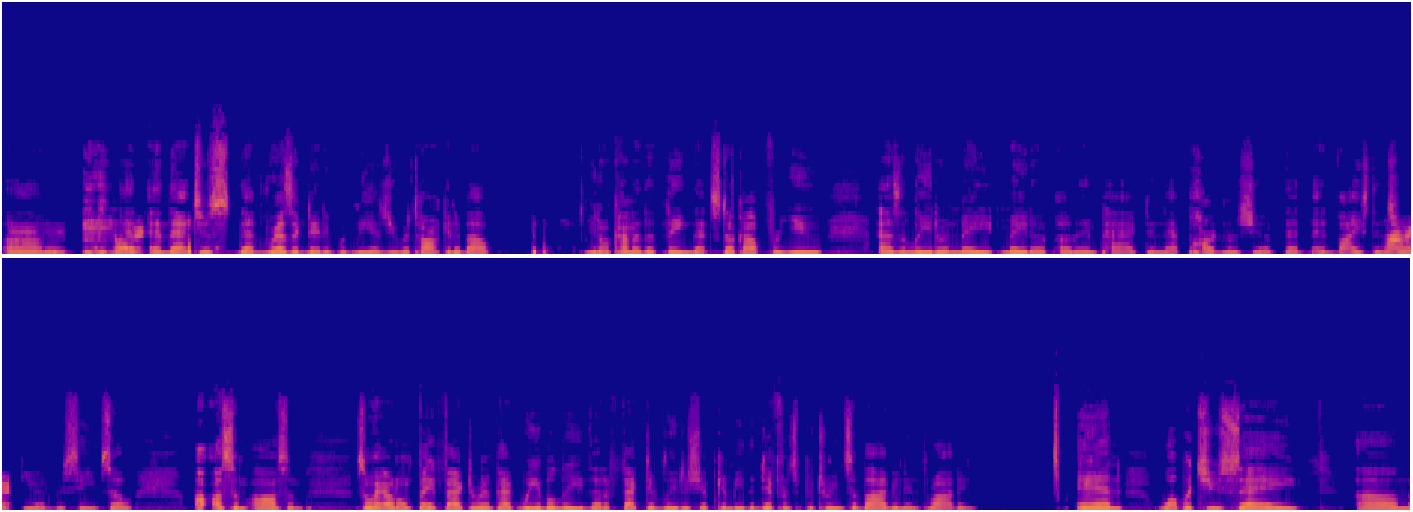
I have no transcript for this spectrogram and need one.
Um, mm-hmm. right. and, and that just that resonated with me as you were talking about you know, kind of the thing that stuck out for you as a leader and made made a, an impact in that partnership, that advice that right. you you had received. So awesome, awesome. So Harold, on Faith Factor Impact, we believe that effective leadership can be the difference between surviving and thriving. And what would you say um,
